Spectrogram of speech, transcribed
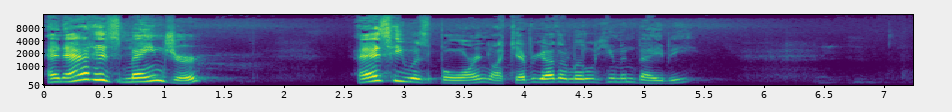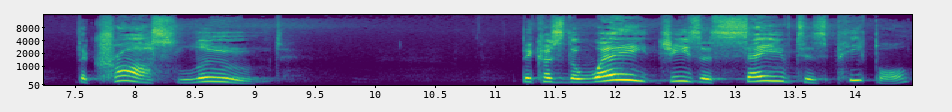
And at his manger, as he was born, like every other little human baby, the cross loomed. Because the way Jesus saved his people,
